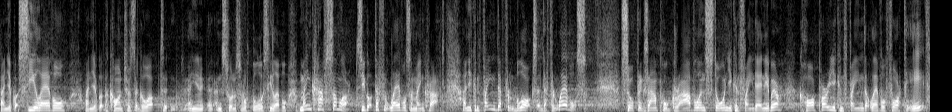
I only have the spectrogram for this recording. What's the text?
and you've got sea level, and you've got the contours that go up to, and, you and so on and so forth below sea level. Minecraft's similar. So you've got different levels in Minecraft, and you can find different blocks at different levels. So, for example, gravel and stone you can find anywhere. Copper you can find at level 48.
